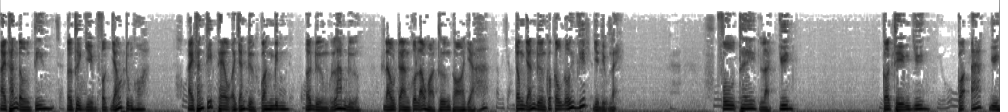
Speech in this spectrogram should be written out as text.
Hai tháng đầu tiên Ở Thư viện Phật giáo Trung Hoa. Hai tháng tiếp theo ở giảng đường Quang Minh, Ở đường Lam Đường, Đạo tràng của Lão Hòa Thượng Thọ Giả. Trong giảng đường có câu đối viết về điều này. Phu thê là duyên. Có thiện duyên, Có ác duyên.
